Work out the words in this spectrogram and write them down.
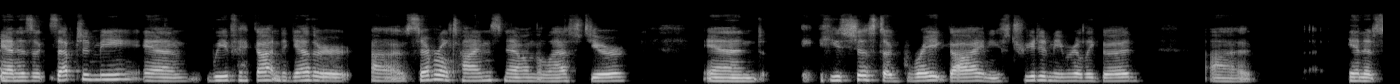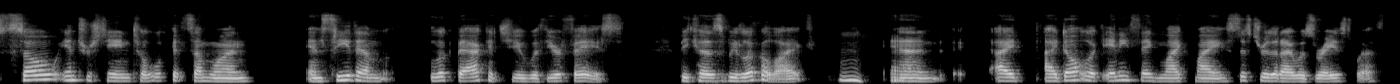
and has accepted me. And we've gotten together uh, several times now in the last year. And he's just a great guy and he's treated me really good. Uh, and it's so interesting to look at someone and see them look back at you with your face because we look alike. Mm. And I I don't look anything like my sister that I was raised with.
